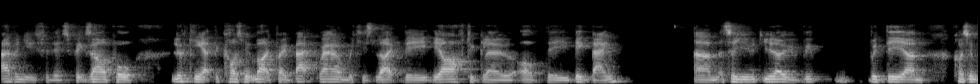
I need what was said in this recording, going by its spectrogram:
avenues for this. For example, looking at the cosmic microwave background, which is like the the afterglow of the Big Bang, um, so you you know we, with the um, cosmic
